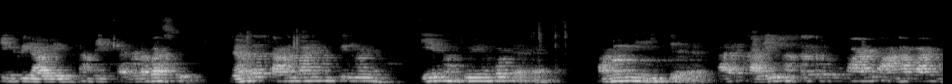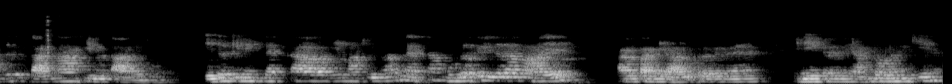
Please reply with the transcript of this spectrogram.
ඒ ක්‍රියාවලිය තමයි කරලා පස්සේ නැවත කාණපාණි මතුවෙනවනේ. ඒ මතුවෙනකොට තමන්ගේ හිත අර කලින් අතර කරපු කාරණා ආනාපාන හොඳට ගන්නා කියන කාරණේ. ඒතර කෙනෙක් දැක්කා වගේ මතුවෙනවා නැත්නම් මුලක ඉඳලාම ආයේ ආනාපානිය ආල් කරගෙන ඉනේ කරගෙන යන්න ඕනද කියලා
